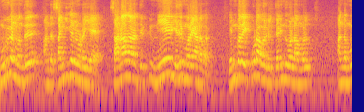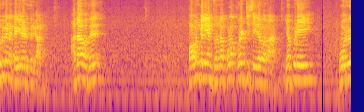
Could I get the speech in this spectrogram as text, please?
முருகன் வந்து அந்த சங்கிகளுடைய சனாதானத்திற்கு நேர் எதிர்மறையானவர் என்பதை கூட அவர்கள் தெரிந்து கொள்ளாமல் அந்த முருகனை கையில் எடுத்திருக்காங்க. அதாவது பவன் கல்யாண் சொன்ன போல புரட்சி செய்தவர் தான் எப்படி? ஒரு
